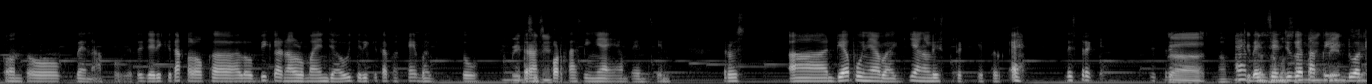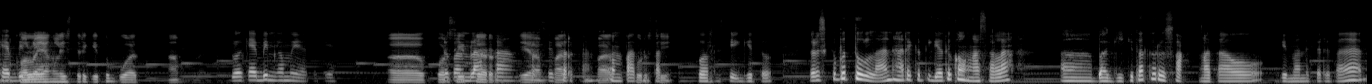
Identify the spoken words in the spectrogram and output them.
untuk band aku gitu. Jadi kita kalau ke lobby karena lumayan jauh jadi kita pakai bagi itu yang bensin ya? transportasinya yang bensin. Terus eh, dia punya bagi yang listrik gitu. Eh listrik ya? Listrik. Gak sama Eh, bensin juga, sama-sama yang tapi dua bensin. cabin kalau ya? yang listrik itu buat dua cabin kamu ya tapi ya Eh, four Depan seater belakang, ya four empat, kan? empat, Empat, kursi kursi gitu. Terus kebetulan hari ketiga tuh kalau nggak salah eh, bagi kita tuh rusak, nggak tahu gimana ceritanya.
